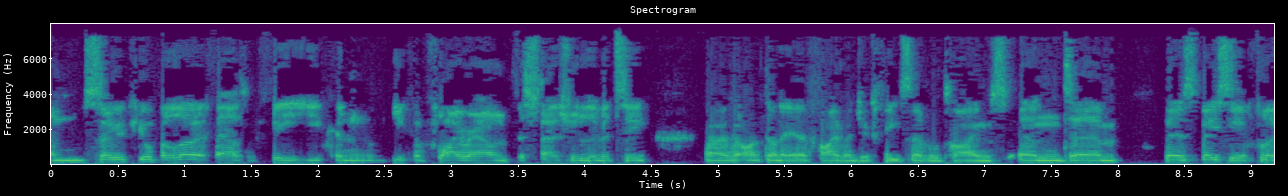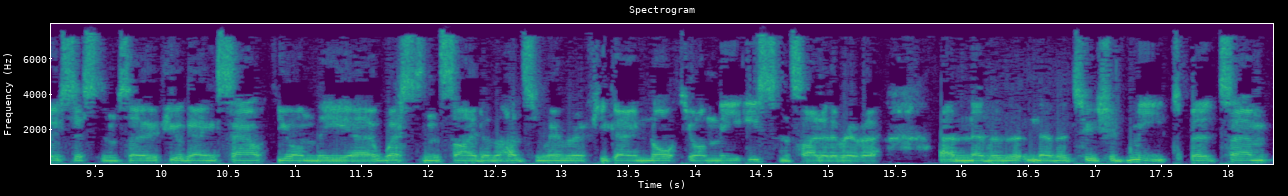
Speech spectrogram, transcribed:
and so if you're below a thousand feet, you can you can fly around the Statue of Liberty. I've, I've done it at 500 feet several times, and um, there's basically a flow system. So if you're going south, you're on the uh, western side of the Hudson River. If you're going north, you're on the eastern side of the river, and never never two should meet. But um,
